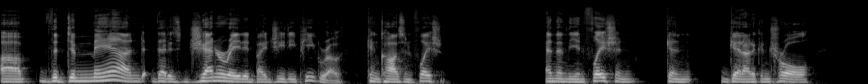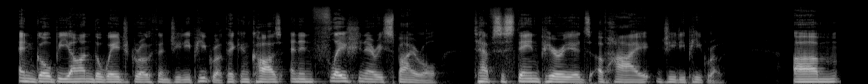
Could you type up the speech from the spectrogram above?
Uh, the demand that is generated by gdp growth can cause inflation. And then the inflation can get out of control and go beyond the wage growth and gdp growth. It can cause an inflationary spiral to have sustained periods of high gdp growth um,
